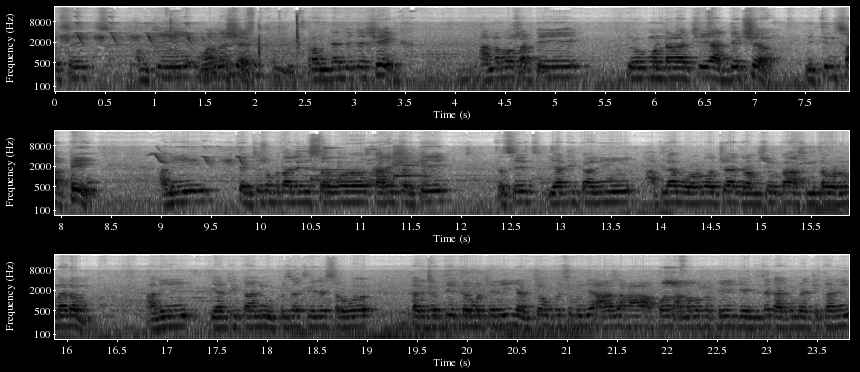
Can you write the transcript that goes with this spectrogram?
तसेच आमचे मार्गदर्शक रमजानचे शेख अण्णाभाऊ साठे युवक मंडळाचे अध्यक्ष नितीन साठे आणि त्यांच्यासोबत आलेले सर्व कार्यकर्ते तसेच या ठिकाणी आपल्या बोरगावच्या ग्रामसेवका अस्मिता वडर मॅडम आणि या ठिकाणी उपस्थित असलेले सर्व कार्यकर्ते कर्मचारी यांच्या उपस्थितीमध्ये आज हा आपण अण्णाभाऊ साठे जयंतीचा कार्यक्रम या ठिकाणी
